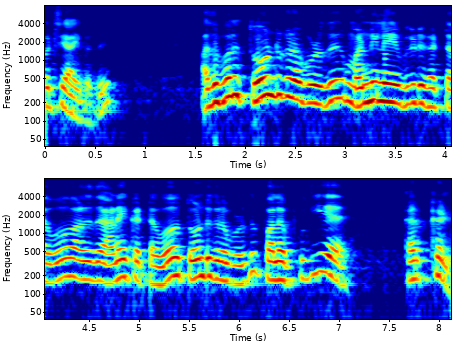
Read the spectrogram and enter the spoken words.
பற்றி ஆய்வது. அதுபோல் தோன்றுகிற பொழுது மண்ணிலே வீடு கட்டவோ அல்லது அணை கட்டவோ தோன்றுகிற பொழுது பல புதிய கற்கள்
